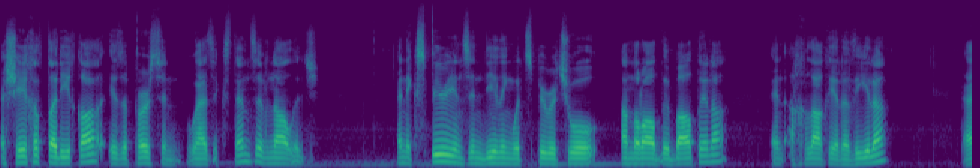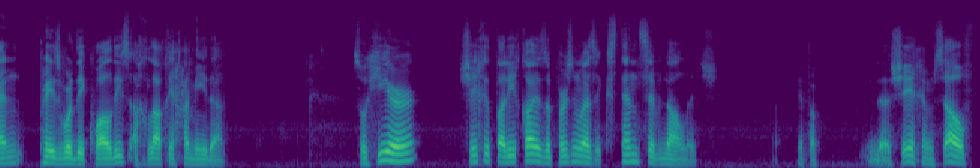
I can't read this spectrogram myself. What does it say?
A Shaykh of Tariqah is a person who has extensive knowledge and experience in dealing with spiritual amrad batina and akhlaqi radila and praiseworthy qualities, akhlaqi hamida. So here, Shaykh al-Tariqah is a person who has extensive knowledge. If a, the Shaykh himself,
